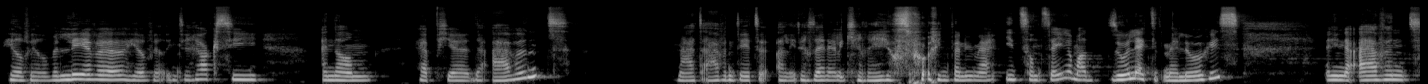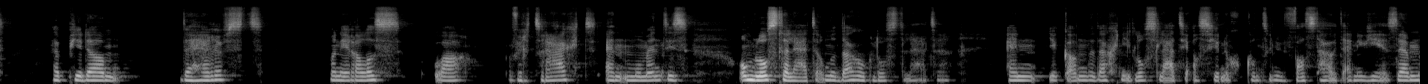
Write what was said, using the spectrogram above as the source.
Heel veel beleven, heel veel interactie. En dan heb je de avond na het avondeten, allee, er zijn eigenlijk geen regels voor, ik ben nu maar iets aan het zeggen, maar zo lijkt het mij logisch. En in de avond heb je dan de herfst, wanneer alles wat vertraagt en het moment is om los te laten, om de dag ook los te laten. En je kan de dag niet loslaten als je nog continu vasthoudt aan je gsm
